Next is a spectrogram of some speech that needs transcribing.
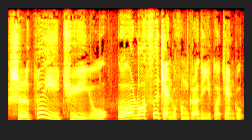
是最具有俄罗斯建筑风格的一座建筑。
